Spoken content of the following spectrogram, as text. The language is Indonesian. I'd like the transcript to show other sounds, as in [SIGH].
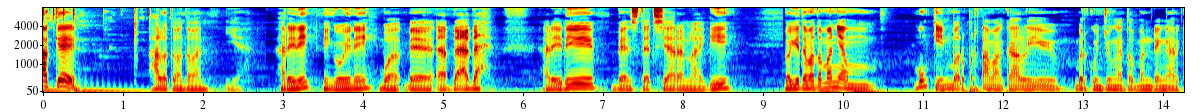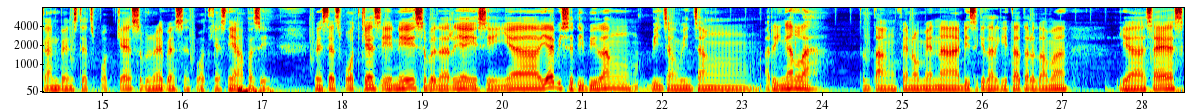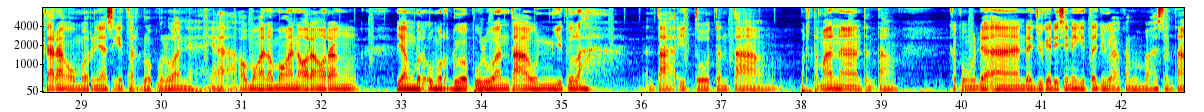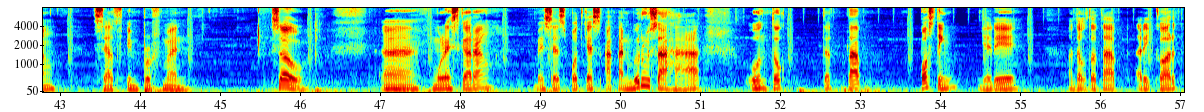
Oke. Halo teman-teman. Iya. Hari ini, minggu ini, be- eh, hari ini Ben State siaran lagi. Bagi teman-teman yang mungkin baru pertama kali berkunjung atau mendengarkan Ben Stats Podcast, sebenarnya Ben Stats Podcast ini apa sih? Ben Stats Podcast ini sebenarnya isinya ya bisa dibilang bincang-bincang ringan lah tentang fenomena di sekitar kita terutama ya saya sekarang umurnya sekitar 20-an ya. Ya, omongan-omongan orang-orang yang berumur 20-an tahun gitulah. Entah itu tentang pertemanan, tentang kepemudaan dan juga di sini kita juga akan membahas tentang self improvement. So, eh, mulai sekarang Beses Podcast akan berusaha untuk tetap posting. Jadi untuk tetap record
